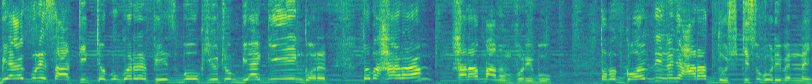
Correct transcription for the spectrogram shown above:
বিয়াগুনে চা টিকটক করে ফেসবুক ইউটিউব বিয়াগিং করে তবে হারাম হারাম মানম ফুরিব তবে গড় দিন আরার দোষ, কিছু করিবেন নাই।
